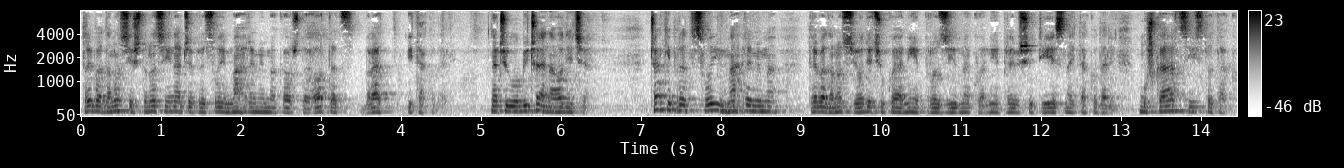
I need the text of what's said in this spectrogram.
treba da nosi što nosi inače pred svojim mahremima, kao što je otac, brat i tako dalje. Znači uobičajena odjeća. Čak i pred svojim mahremima treba da nosi odjeću koja nije prozirna, koja nije previše tijesna i tako dalje. Muškarci isto tako.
